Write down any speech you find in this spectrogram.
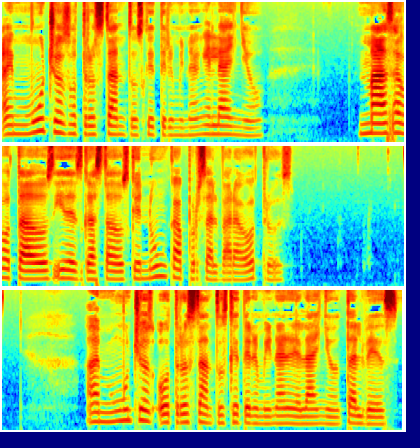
Hay muchos otros tantos que terminan el año más agotados y desgastados que nunca por salvar a otros. Hay muchos otros tantos que terminan el año tal vez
